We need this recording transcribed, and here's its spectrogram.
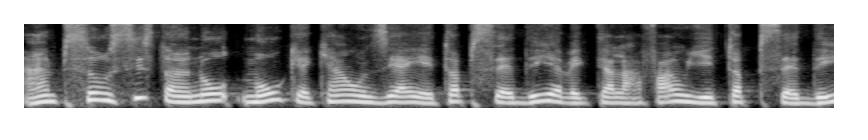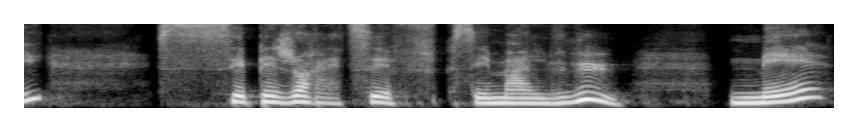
Hein? Puis ça aussi, c'est un autre mot que quand on dit il est obsédé avec telle affaire ou il est obsédé, c'est péjoratif, c'est mal vu. Mais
